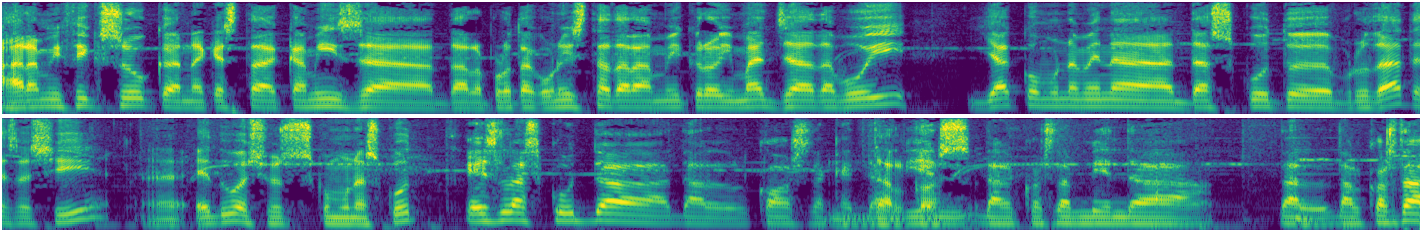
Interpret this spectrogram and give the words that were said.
Ara m'hi fixo que en aquesta camisa del protagonista de la microimatge d'avui hi ha com una mena d'escut eh, brodat, és així? Eh, Edu, això és com un escut? És l'escut de, del cos d'aquest Del d'ambient, del cos d'ambient de, del, del cos de...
